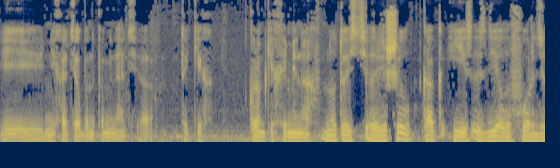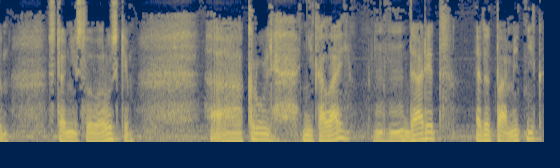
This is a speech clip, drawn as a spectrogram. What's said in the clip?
и не хотел бы напоминать о таких громких именах. Ну, то есть решил, как и сделав орден Станислава русским, а, Круль Николай угу. дарит этот памятник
